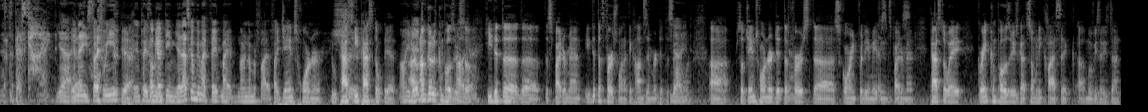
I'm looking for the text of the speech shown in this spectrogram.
that's, the best kind." Yeah, Yeah. and then he starts swinging. Yeah. and he plays the Okay. main theme. Yeah, that's gonna be my fav- my my number five. by James Horner, who passed. He passed. The, yeah, Oh, he I, did? I'm good with composers, Oh, so he did the the the Spider Man. He did the first one. I think Hans Zimmer did the second he one. Uh, so James Horner did the Yeah. first uh, scoring for the Amazing Spider Man. Passed away. Great composer. He's got so many classic uh, movies that he's done.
